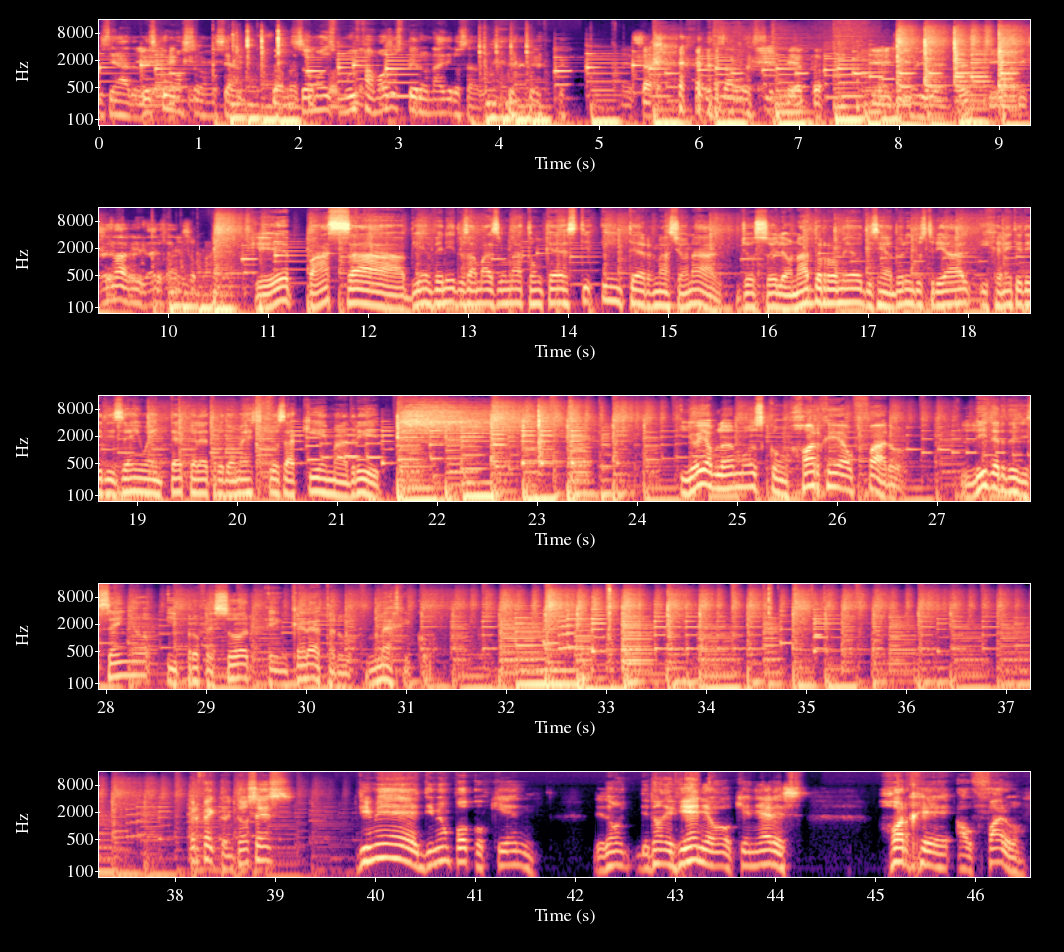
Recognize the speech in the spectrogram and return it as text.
diseñador. Es como, o sea, somos muy famosos, pero nadie lo sabe. Exacto. Cierto. Es la vida, es la vida. ¿Qué pasa? Bienvenidos a más un Atomcast Internacional. Yo soy Leonardo Romeo, diseñador industrial y gerente de diseño en Tech Electrodomésticos aquí en Madrid. Y hoy hablamos con Jorge Alfaro, líder de diseño y profesor en Querétaro, México. Perfecto, entonces dime, dime un poco quién, de dónde, de dónde viene o quién eres, Jorge Alfaro.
